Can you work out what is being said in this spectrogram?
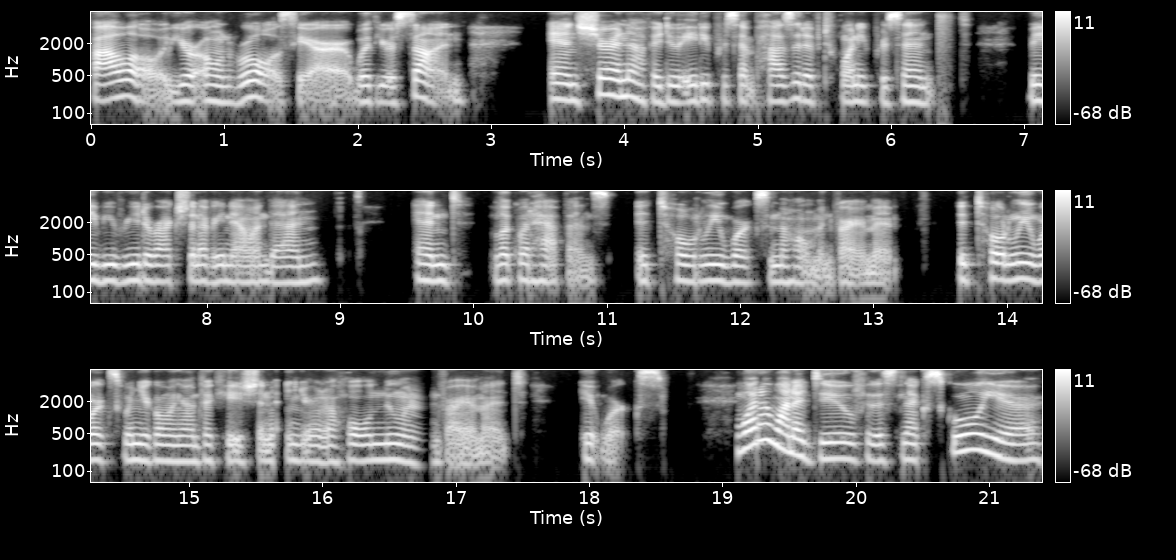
follow your own rules here with your son. And sure enough, I do 80% positive, 20% maybe redirection every now and then. And look what happens. It totally works in the home environment. It totally works when you're going on vacation and you're in a whole new environment. It works. What I want to do for this next school year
